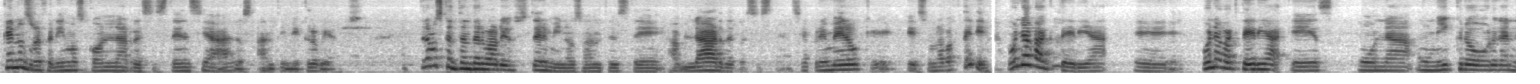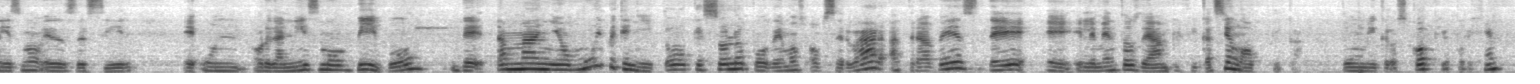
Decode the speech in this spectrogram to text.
¿Qué nos referimos con la resistencia a los antimicrobianos? Tenemos que entender varios términos antes de hablar de resistencia. Primero, ¿qué es una bacteria? Una bacteria eh, una bacteria es una, un microorganismo, es decir, eh, un organismo vivo de tamaño muy pequeñito que solo podemos observar a través de eh, elementos de amplificación óptica, un microscopio, por ejemplo.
